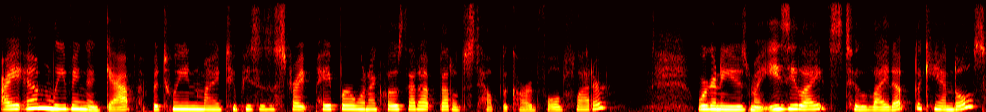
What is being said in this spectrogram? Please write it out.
I am leaving a gap between my two pieces of striped paper when I close that up. That'll just help the card fold flatter. We're going to use my EZ-Lights to light up the candles.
